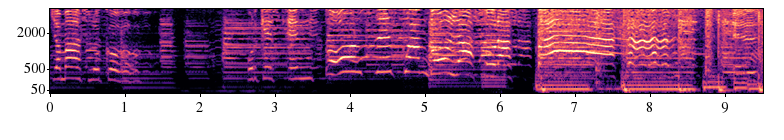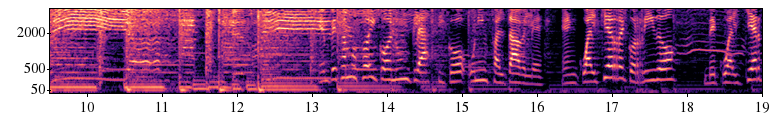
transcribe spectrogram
ya más loco. Porque es entonces cuando las horas bajan, el día es Empezamos hoy con un clásico, un infaltable, en cualquier recorrido de cualquier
